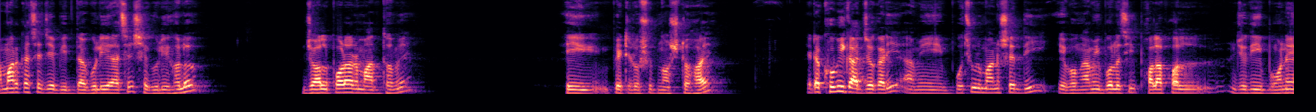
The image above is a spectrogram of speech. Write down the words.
আমার কাছে যে বিদ্যাগুলি আছে, সেগুলি হলো জল পড়ার মাধ্যমে এই পেটের ওষুধ নষ্ট হয়। এটা খুবই কার্যকারী, আমি প্রচুর মানুষের দিই এবং আমি বলেছি ফলাফল যদি বনে,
